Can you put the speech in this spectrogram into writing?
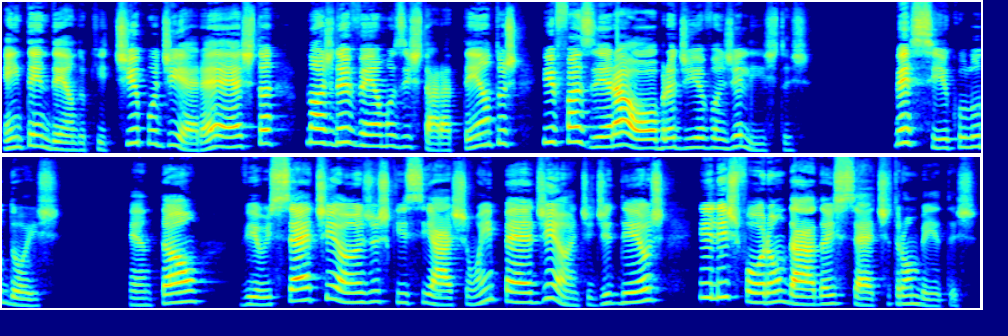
entendendo que tipo de era é esta, nós devemos estar atentos e fazer a obra de evangelistas. Versículo 2 Então viu os sete anjos que se acham em pé diante de Deus e lhes foram dadas sete trombetas.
